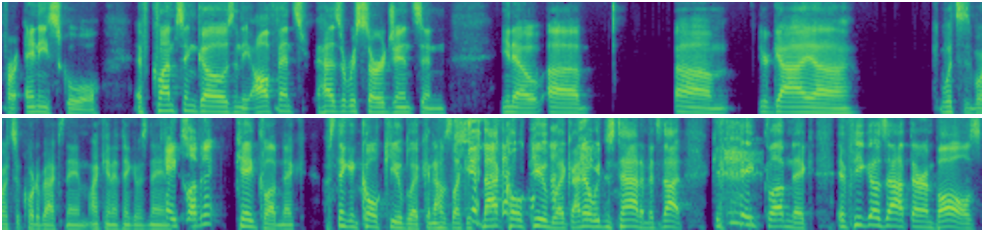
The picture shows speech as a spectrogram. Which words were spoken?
for any school if Clemson goes and the offense has a resurgence and you know, uh, um, your guy. uh what's his what's the quarterback's name? Why can't I think of his name? Cade Klubnik. Cade Klubnik. I was thinking Cole Kublik, and I was like, it's not Cole Kublik. I know we just had him. It's not Cade Klubnik. If he goes out there and balls,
